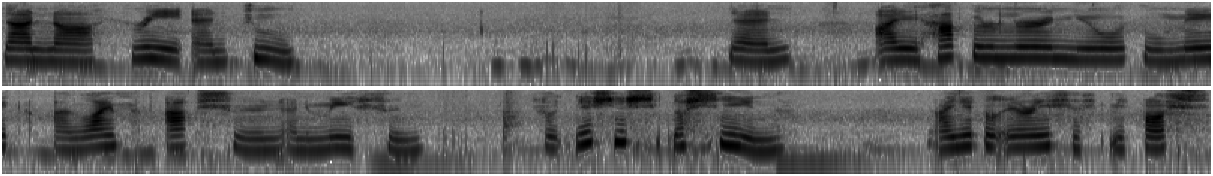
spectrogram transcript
than uh, 3 and 2. Then, I have to learn you to make a live action animation. So this is the scene. I need to erase it because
